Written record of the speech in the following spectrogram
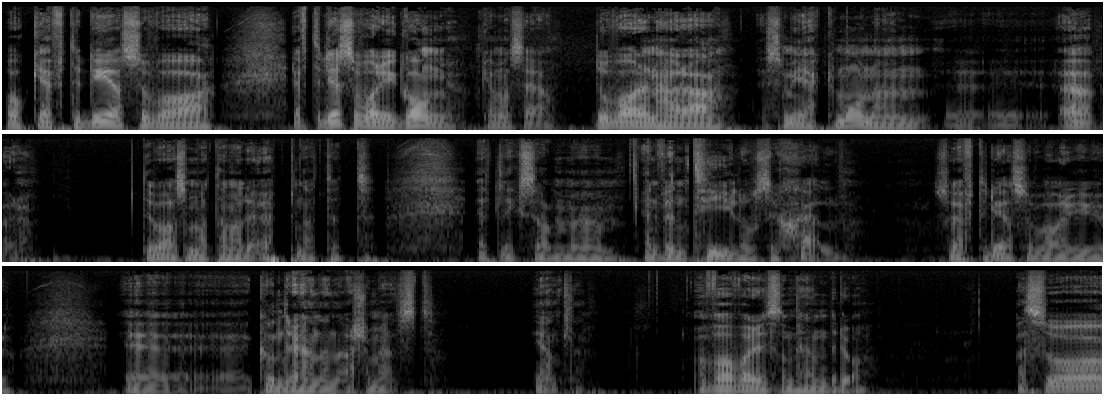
Och efter det så var Efter det så var det igång kan man säga. Då var den här uh, smekmånaden uh, över. Det var som att han hade öppnat ett, ett liksom, uh, en ventil hos sig själv. Så efter det så var det ju eh, kunde det hända när som helst egentligen. Och vad var det som hände då? Alltså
